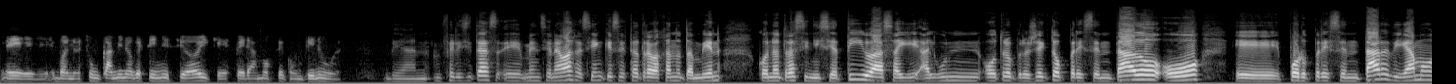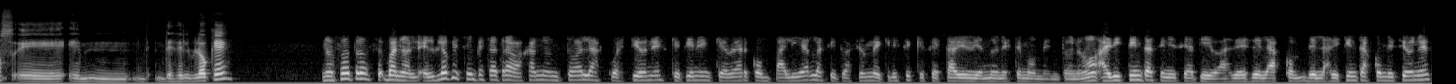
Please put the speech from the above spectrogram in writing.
eh, bueno, es un camino que se inició y que esperamos que continúe. Bien, felicitas, eh, mencionabas recién que se está trabajando también con otras iniciativas, ¿hay algún otro proyecto presentado o eh, por presentar, digamos, eh, desde el bloque? Nosotros, bueno, el, bloque siempre está trabajando en todas las cuestiones que tienen que ver con paliar la situación de crisis que se está viviendo en este momento, ¿no? Hay distintas iniciativas desde las, de las distintas comisiones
